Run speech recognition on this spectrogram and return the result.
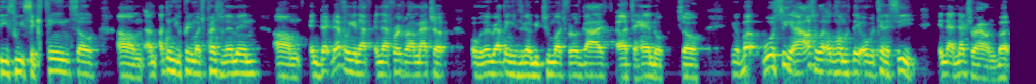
the Sweet 16. So um, I, think you can pretty much pencil them in, um, and de- definitely in that in that first round matchup over Liberty. I think he's going to be too much for those guys uh, to handle. So you know, but we'll see. I also like Oklahoma State over Tennessee in that next round. But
